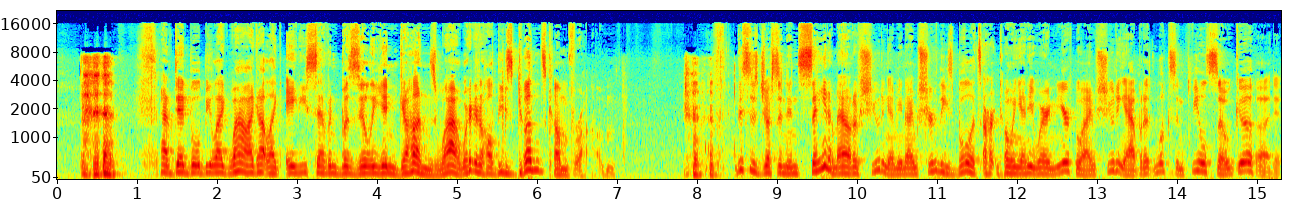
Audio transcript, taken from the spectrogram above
have Deadpool be like, wow, I got like 87 bazillion guns. Wow, where did all these guns come from? this is just an insane amount of shooting. I mean, I'm sure these bullets aren't going anywhere near who I'm shooting at, but it looks and feels so good.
